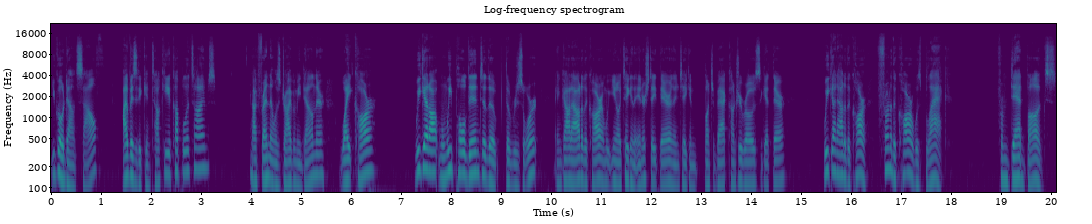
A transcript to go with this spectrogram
you go down south i visited kentucky a couple of times my friend that was driving me down there white car we got off when we pulled into the the resort and got out of the car and we you know taking the interstate there and then taking a bunch of back country roads to get there we got out of the car front of the car was black from dead bugs.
